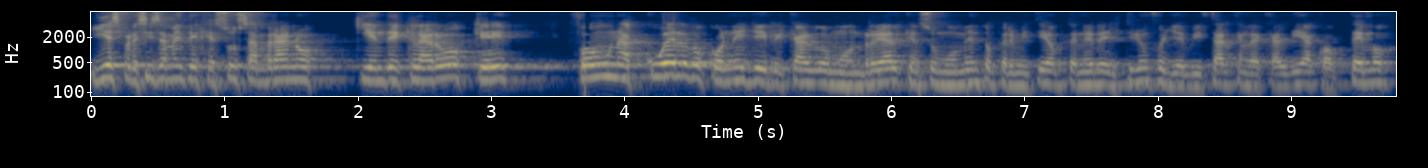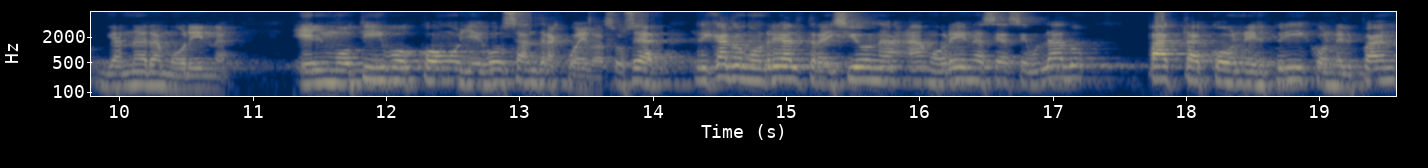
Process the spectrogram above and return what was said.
Y es precisamente Jesús Zambrano quien declaró que fue un acuerdo con ella y Ricardo Monreal que en su momento permitía obtener el triunfo y evitar que en la alcaldía Cuauhtémoc ganara Morena el motivo cómo llegó Sandra Cuevas. O sea, Ricardo Monreal traiciona a Morena, se hace a un lado, pacta con el PRI, con el PAN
